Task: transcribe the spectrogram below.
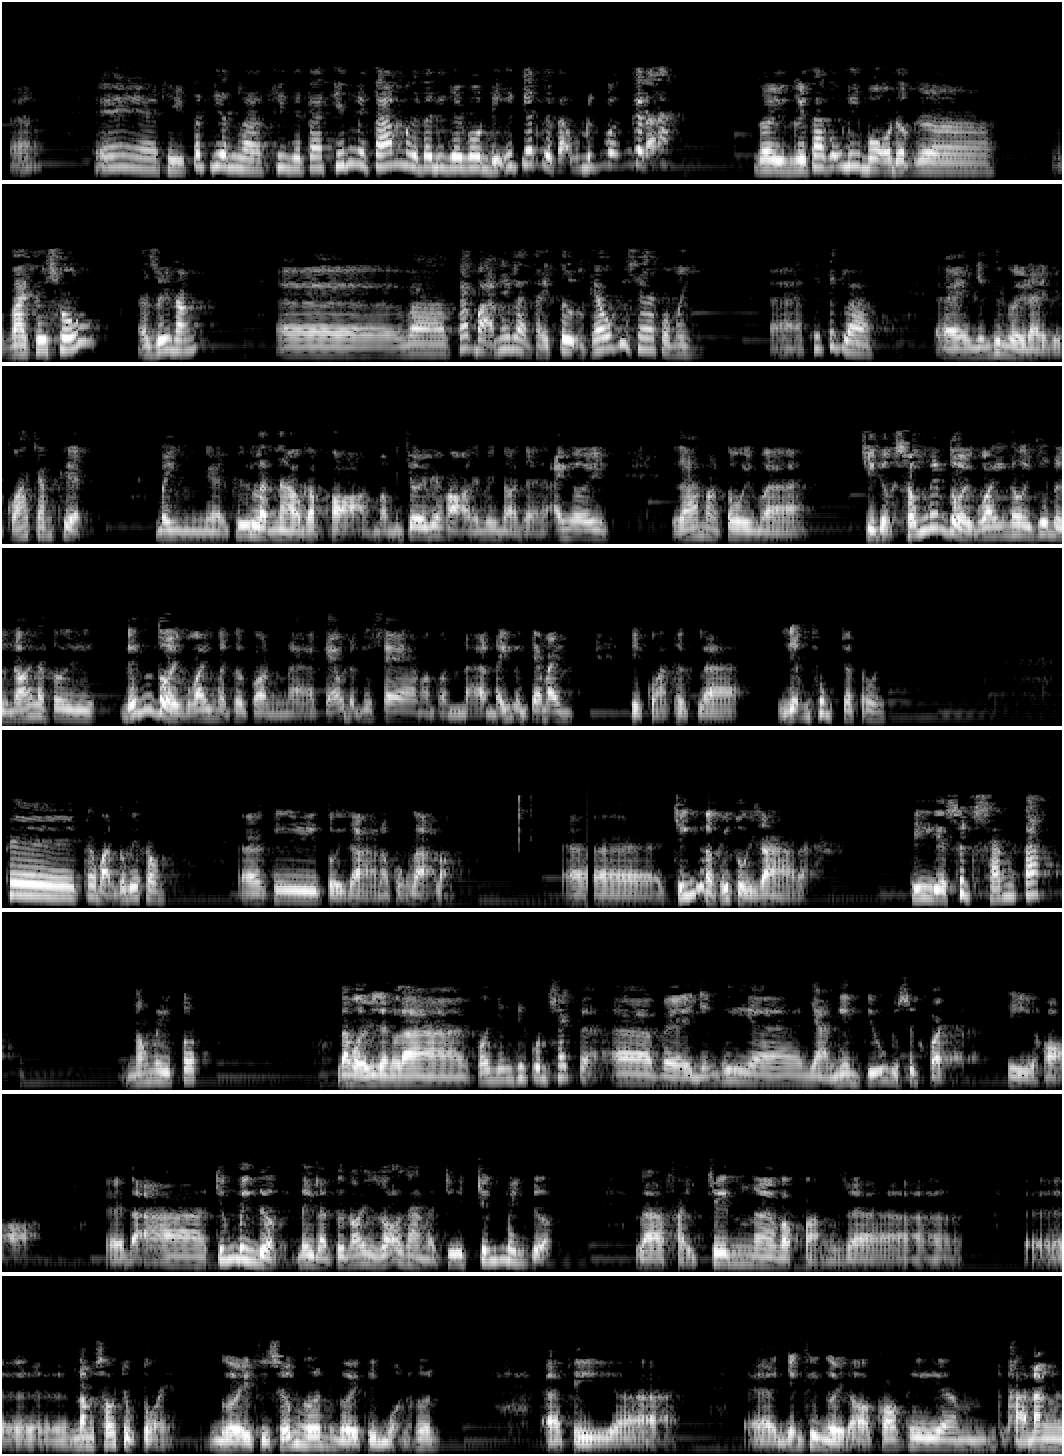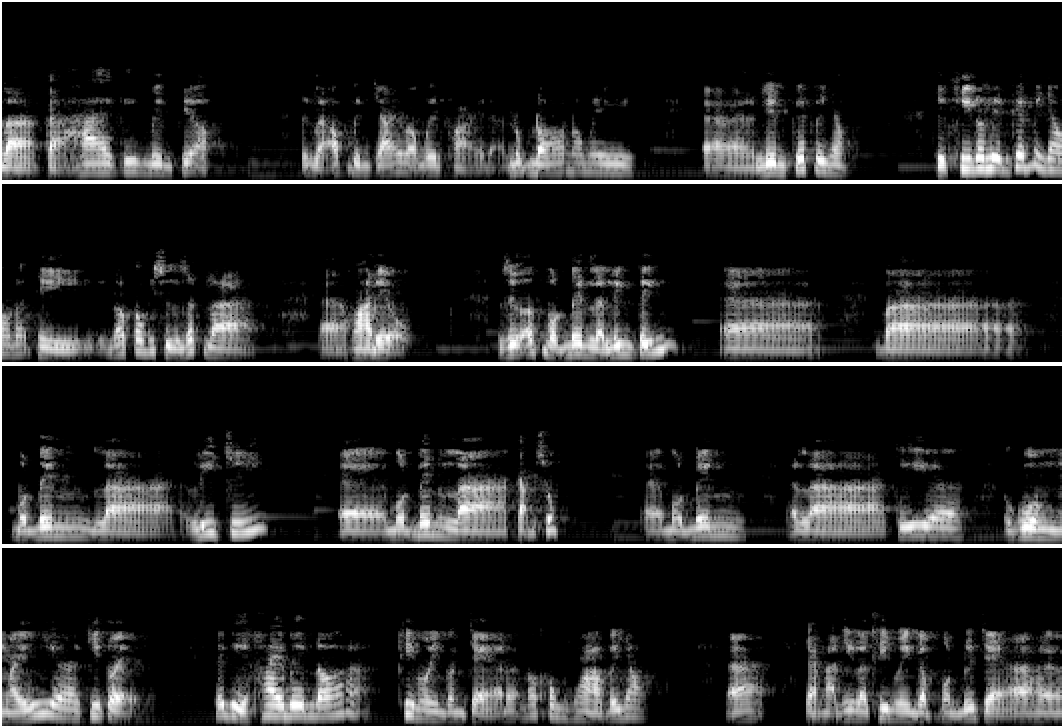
à, thế thì tất nhiên là khi người ta 98 mà người ta đi chơi gôn thì ít nhất người ta cũng đứng vững cái đã. Rồi người ta cũng đi bộ được uh, vài cây số ở dưới nắng. Uh, và các bạn ấy lại phải tự kéo cái xe của mình. À, thế tức là uh, những cái người này thì quá trắng kiện. Mình cứ lần nào gặp họ mà mình chơi với họ thì mình nói rằng anh ơi giá mà tôi mà chỉ được sống đến tuổi của anh thôi chứ đừng nói là tôi đến tuổi của anh mà tôi còn à, kéo được cái xe mà còn à, đánh được cái banh thì quả thực là diễm phúc cho tôi. Thế các bạn có biết không? À, cái tuổi già nó cũng lạ lắm. À, chính ở cái tuổi già đó cái sức sáng tác nó mới tốt. Là bởi vì rằng là có những cái cuốn sách đó, à, về những cái à, nhà nghiên cứu về sức khỏe đó, thì họ ờ, đã chứng minh được. Đây là tôi nói rõ ràng là chữ chứng minh được là phải trên à, vào khoảng ờ, năm sáu chục tuổi. Người thì sớm hơn người thì muộn hơn. À, thì à, ờ, những cái người đó có cái um, khả năng là cả hai cái bên phía óc tức là óc bên trái và óc bên phải đã lúc đó nó mới à, liên kết với nhau. Thì khi nó liên kết với nhau đó thì nó có cái sự rất là à, hòa điệu giữa một bên là linh tính à, và một bên là lý trí Ờ, một bên là cảm xúc ờ, một bên là cái ờ, guồng máy trí tuệ. Thế thì hai bên đó, đó khi mà mình còn trẻ đó nó không hòa với nhau. Đó. chẳng hạn như là khi mình gặp một đứa trẻ hai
